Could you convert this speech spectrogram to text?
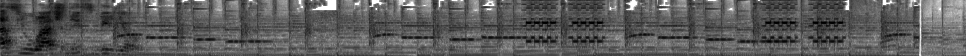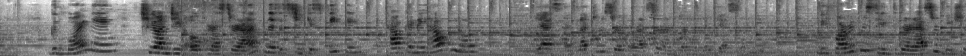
as you watch this video. Cheonjin Oak Restaurant. This is Jinky speaking. How can I help you? Yes, I'd like to reserve a restaurant for 100 guests only. Before we proceed to the reservation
